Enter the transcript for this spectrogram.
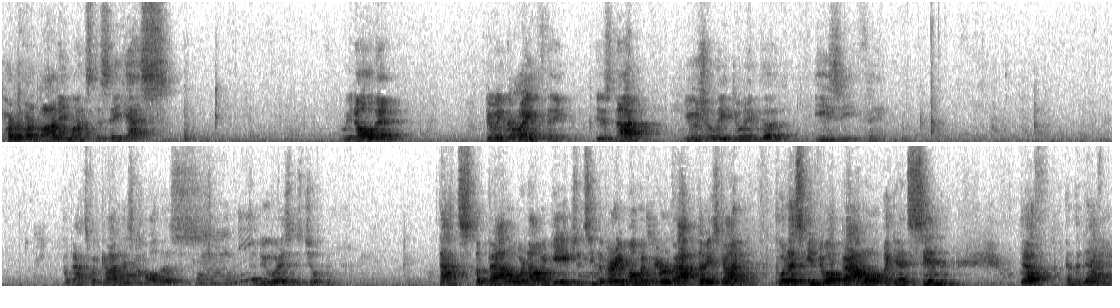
part of our body wants to say yes. We know that doing the right thing is not usually doing the easy thing. But that's what God has called us to do as His children. That's the battle we're now engaged in. See, the very moment we were baptized, God put us into a battle against sin, death, and the devil.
